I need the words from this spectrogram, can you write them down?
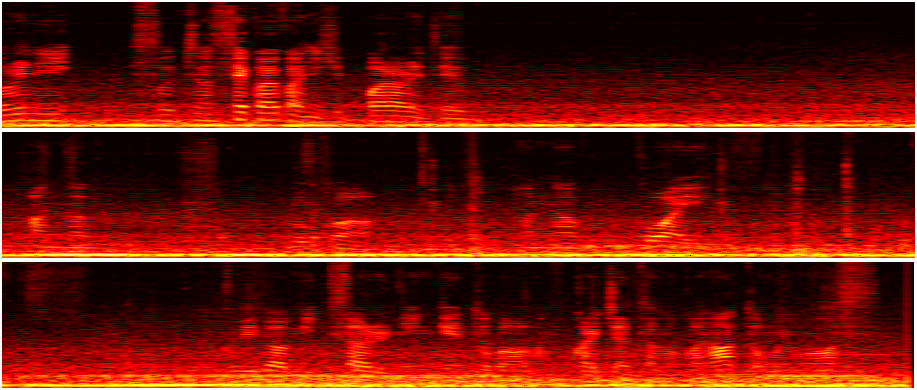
それにそっちの世界観に引っ張られてあんな僕はあんな怖い首が3つある人間とか書いちゃったのかなと思います。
